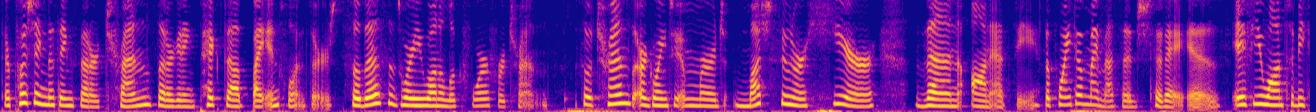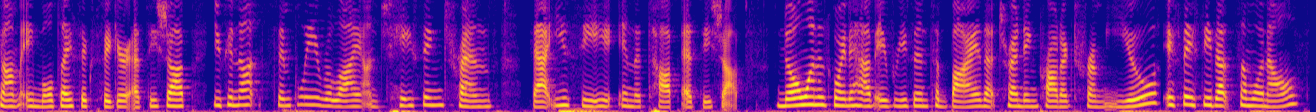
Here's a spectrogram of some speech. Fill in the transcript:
They're pushing the things that are trends that are getting picked up by influencers. So this is where you want to look for for trends. So trends are going to emerge much sooner here than on Etsy. The point of my message today is if you want to become a multi six figure Etsy shop, you cannot simply rely on chasing trends that you see in the top Etsy shops. No one is going to have a reason to buy that trending product from you if they see that someone else,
